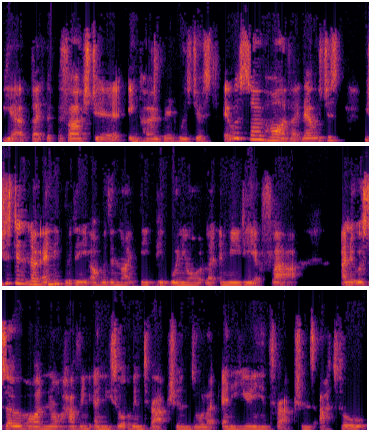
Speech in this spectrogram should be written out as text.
yeah, like the first year in COVID was just, it was so hard. Like there was just, you just didn't know anybody other than like the people in your like immediate flat and it was so hard not having any sort of interactions or like any uni interactions at all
